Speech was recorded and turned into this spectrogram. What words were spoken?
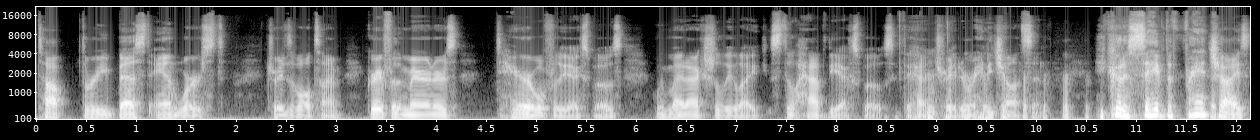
top three best and worst trades of all time great for the mariners terrible for the expos we might actually like still have the expos if they hadn't traded randy johnson he could have saved the franchise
